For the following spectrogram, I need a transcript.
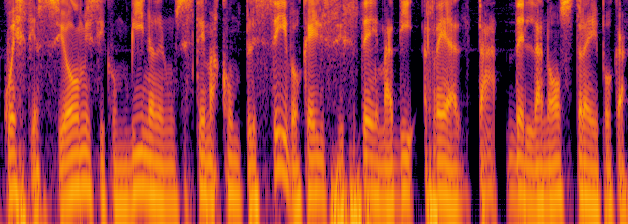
Questi assiomi si combinano in un sistema complessivo che è il sistema di realtà della nostra epoca.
